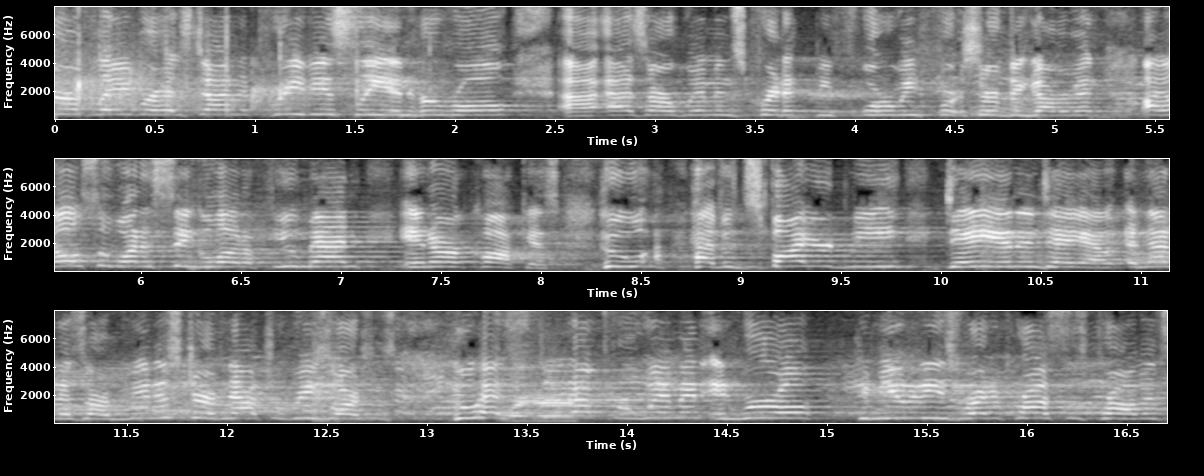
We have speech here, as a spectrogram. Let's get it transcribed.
Minister of Labour, has done previously in her role uh, as our women's critic before we served in government. I also want to single out a few men in our caucus who have inspired me day in and day out, and that is our Minister of Natural Resources, who has Order. stood up for women in rural communities right across this province.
